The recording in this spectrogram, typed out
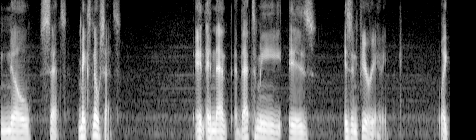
no sense. Makes no sense. And and that that to me is is infuriating. Like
